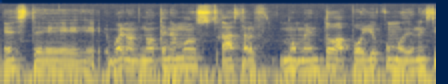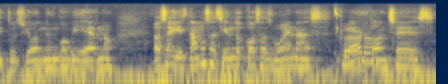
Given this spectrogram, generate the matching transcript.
Este, bueno, no tenemos hasta el momento apoyo como de una institución, de un gobierno. O sea, y estamos haciendo cosas buenas. Claro. Entonces,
